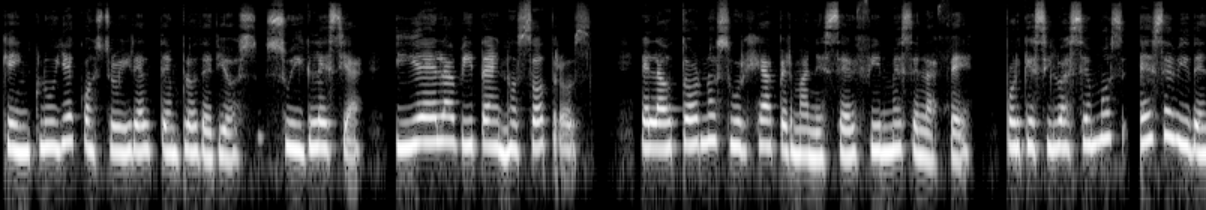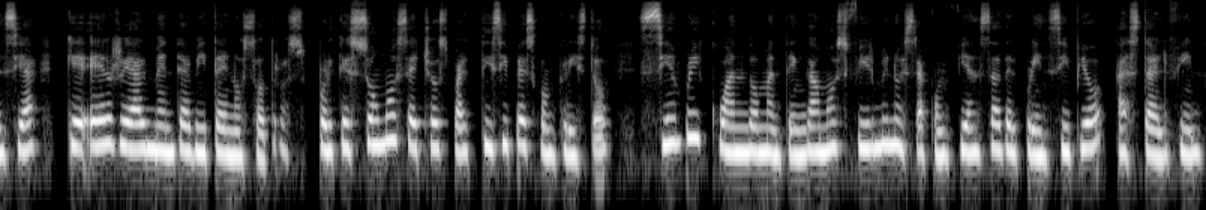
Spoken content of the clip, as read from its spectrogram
que incluye construir el templo de Dios, su iglesia, y Él habita en nosotros. El autor nos urge a permanecer firmes en la fe, porque si lo hacemos es evidencia que Él realmente habita en nosotros, porque somos hechos partícipes con Cristo siempre y cuando mantengamos firme nuestra confianza del principio hasta el fin.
